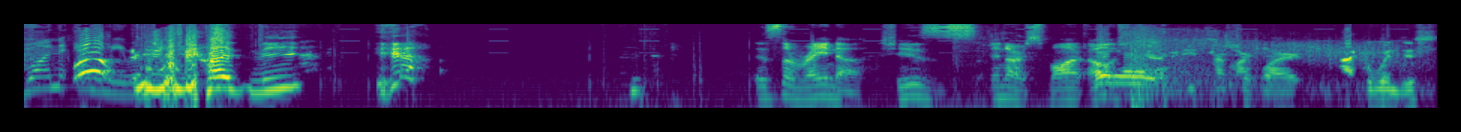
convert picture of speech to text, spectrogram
One enemy He's remaining. behind me. yeah. It's the Reyna. She's in our spawn. Oh, shit. She's required. I can win this.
